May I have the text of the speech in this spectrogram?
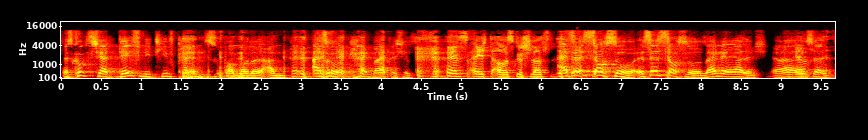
Das guckt sich ja definitiv kein Supermodel an. Also kein weibliches. ist echt ausgeschlossen. Es ist doch so, es ist doch so, seien wir ehrlich. Ja, Ja, das ist halt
